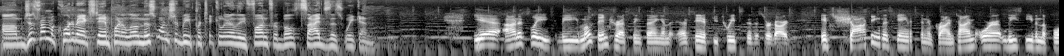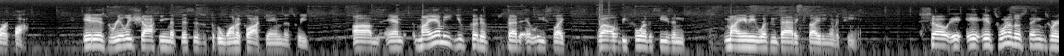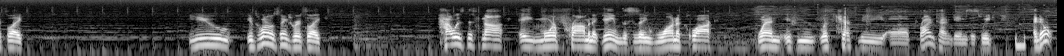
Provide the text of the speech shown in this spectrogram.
Um, just from a quarterback standpoint alone, this one should be particularly fun for both sides this weekend. Yeah, honestly, the most interesting thing, and I've seen a few tweets to this regard, it's shocking this game isn't in prime time or at least even the four o'clock. It is really shocking that this is the one o'clock game this week. Um, and Miami, you could have said at least like, well, before the season, Miami wasn't that exciting of a team. So it, it, it's one of those things where it's like, you, it's one of those things where it's like, how is this not a more prominent game? This is a one o'clock. When if you let's check the uh, primetime games this week, I don't,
